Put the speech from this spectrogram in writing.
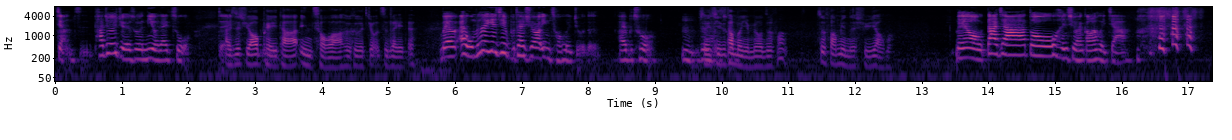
这样子，他就会觉得说你有在做。对还是需要陪他应酬啊、喝喝酒之类的。没有，哎，我们这个业界不太需要应酬喝酒的，还不错。嗯，所以其实他们也没有这方这方面的需要吗。没有，大家都很喜欢赶快回家。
